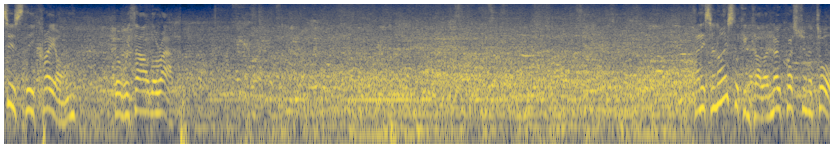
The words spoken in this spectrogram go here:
This is the crayon, but without the wrap. And it's a nice looking colour, no question at all.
